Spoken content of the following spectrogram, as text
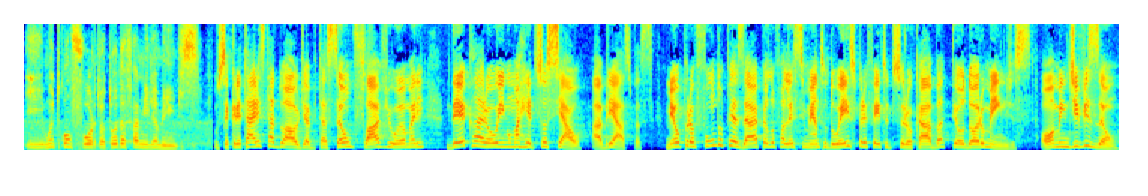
e muito conforto a toda a família Mendes. O secretário estadual de Habitação, Flávio Amari, declarou em uma rede social, aspas, meu profundo pesar pelo falecimento do ex-prefeito de Sorocaba, Teodoro Mendes. Homem de visão,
